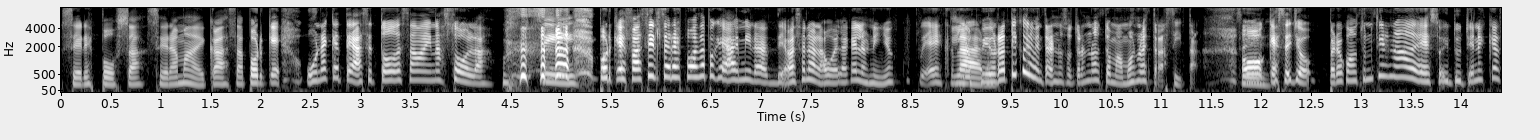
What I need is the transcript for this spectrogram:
ser esposa, ser ama de casa, porque una que te hace toda esa vaina sola, sí, porque es fácil ser esposa porque, ay, mira, llévasela a la abuela que los niños eh, los Claro. pide un ratico y mientras nosotros nos tomamos nuestra cita, o qué sé yo, pero cuando tú no tienes nada de eso y tú tienes que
